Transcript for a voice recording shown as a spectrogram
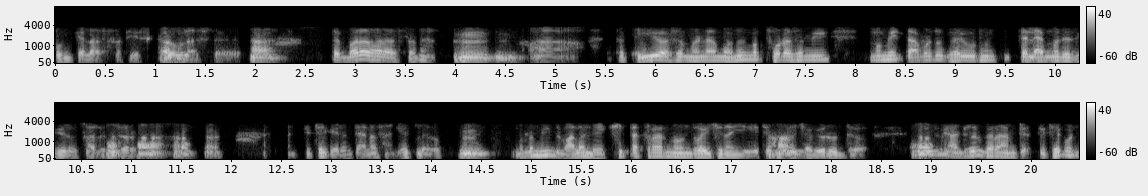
फोन केला असता ते कळवलं असतं. तर बरं झालं असतं ना. हा तर ती असं म्हणलं म्हणून मग थोडस मी मग मी ताबडतोब घरी उठून त्या लॅबमध्येच गेलो चालत सर. तिथे गेलो त्यांना सांगितलं. म्हटलं मी मला लेखी तक्रार नोंदवायची नाहीये ते विरुद्ध. तुम्ही अंडरस्टँड करा आमच्या तिथे पण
